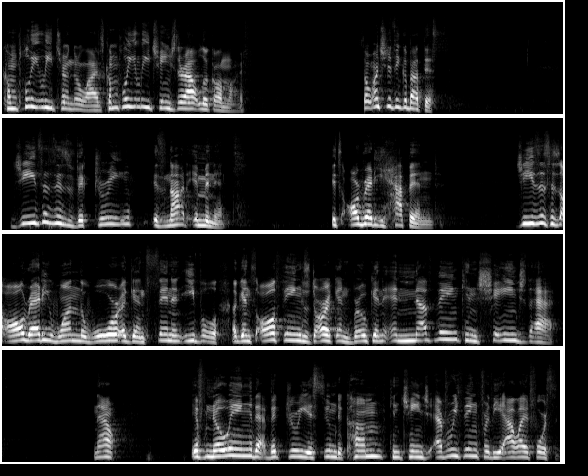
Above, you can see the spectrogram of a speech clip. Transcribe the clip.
completely turned their lives, completely changed their outlook on life. So I want you to think about this Jesus' victory is not imminent, it's already happened. Jesus has already won the war against sin and evil, against all things dark and broken, and nothing can change that. Now, if knowing that victory is soon to come can change everything for the Allied forces,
